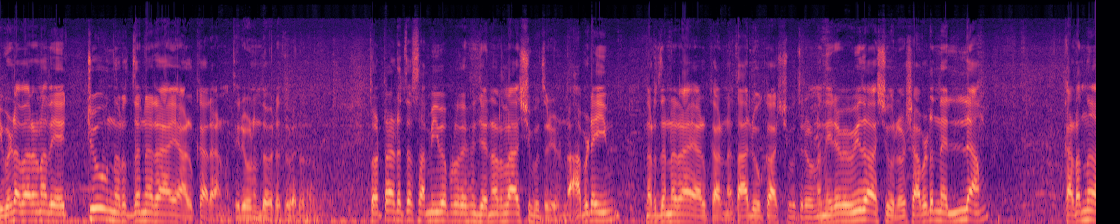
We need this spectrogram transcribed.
ഇവിടെ വരണത് ഏറ്റവും നിർധനരായ ആൾക്കാരാണ് തിരുവനന്തപുരത്ത് വരുന്നത്. തൊട്ടടുത്ത സമീപ പ്രദേശം ജനറൽ ആശുപത്രിയുണ്ട്. അവിടെയും നിർധനരായ ആൾക്കാരാണ്. താലൂക്ക് ആശുപത്രികളുണ്ട്. നിരവിധ ആശുപത്രികൾ. പക്ഷേ അവിടെ നിന്നെല്ലാം കടന്ന്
